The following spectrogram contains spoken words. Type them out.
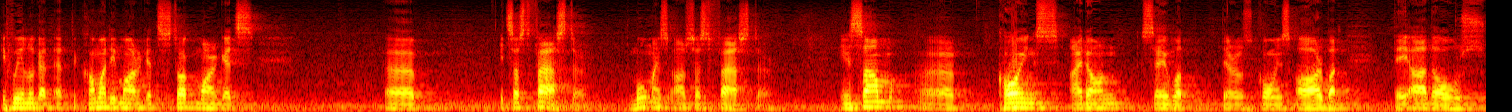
if we look at, at the commodity markets, stock markets, uh, it's just faster. The movements are just faster. In some uh, coins, I don't say what those coins are, but they are those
